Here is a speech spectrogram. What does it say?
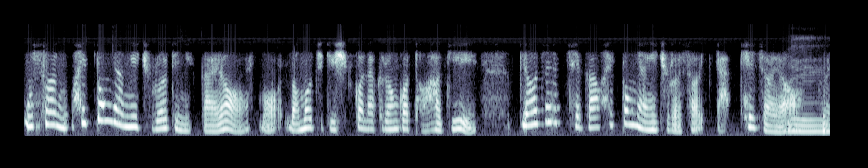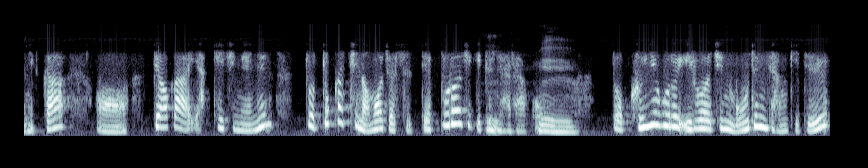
우선 활동량이 줄어드니까요. 뭐 넘어지기 쉽거나 그런 거 더하기 뼈 자체가 활동량이 줄어서 약해져요. 네. 그러니까 어 뼈가 약해지면은 또 똑같이 넘어졌을 때 부러지기도 음. 잘하고 네. 또 근육으로 이루어진 모든 장기들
